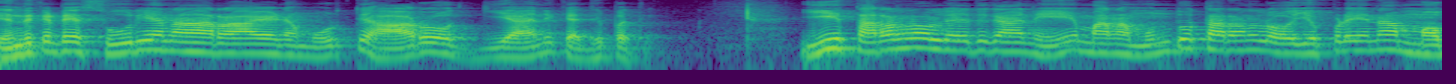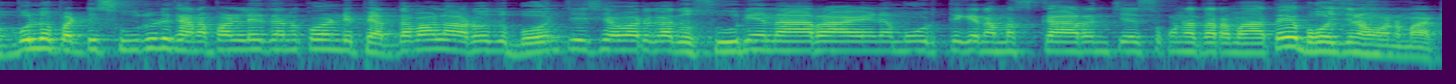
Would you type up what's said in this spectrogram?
ఎందుకంటే సూర్యనారాయణమూర్తి ఆరోగ్యానికి అధిపతి. ఈ తరంలో లేదు కానీ మన ముందు తరంలో ఎప్పుడైనా మబ్బులు పట్టి సూర్యుడు కనపడలేదనుకోండి. పెద్దవాళ్ళు ఆ రోజు భోజనం చేసేవారు కాదు. సూర్యనారాయణమూర్తికి నమస్కారం చేసుకున్న తర్వాతే భోజనం అనమాట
